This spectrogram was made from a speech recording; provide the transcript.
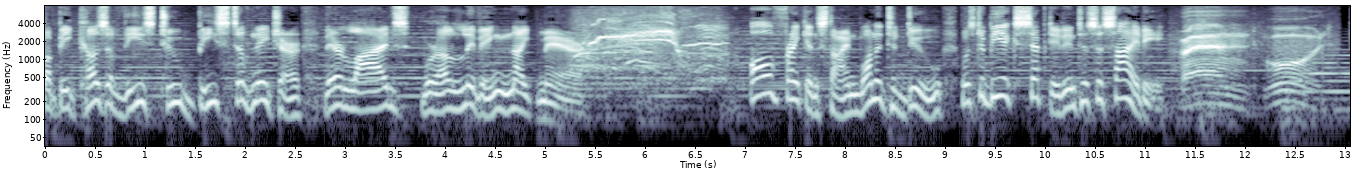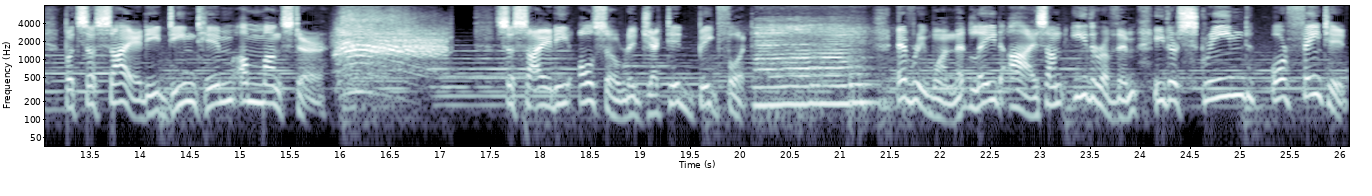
but because of these two beasts of nature, their lives were a living nightmare. All Frankenstein wanted to do was to be accepted into society, Friend, good. but society deemed him a monster. Society also rejected Bigfoot. Everyone that laid eyes on either of them either screamed or fainted.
